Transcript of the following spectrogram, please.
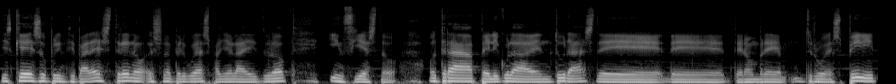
Y es que su principal estreno es una película española de título Infiesto, otra película de aventuras de, de, nombre True Spirit.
